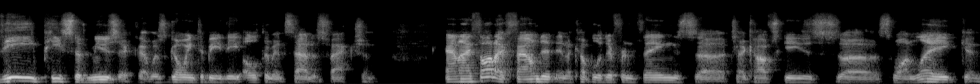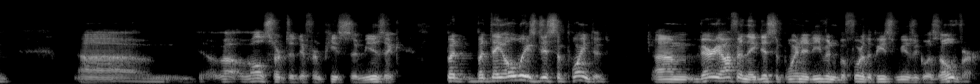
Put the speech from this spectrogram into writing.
the piece of music that was going to be the ultimate satisfaction and I thought I found it in a couple of different things, uh, Tchaikovsky's uh, Swan Lake and um, all sorts of different pieces of music, but but they always disappointed. Um, very often they disappointed even before the piece of music was over,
